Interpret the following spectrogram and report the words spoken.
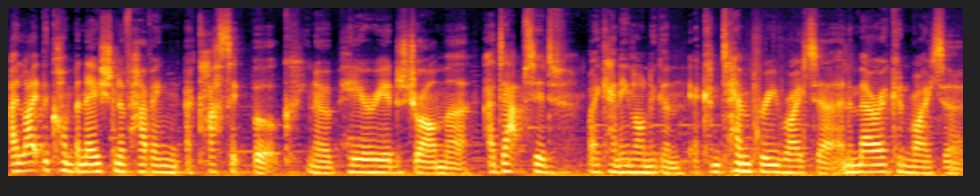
I like the combination of having a classic book, you know, a period drama, adapted by Kenny Lonergan, a contemporary writer, an American writer,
